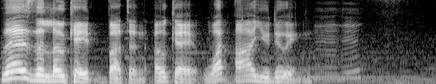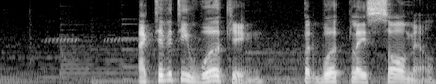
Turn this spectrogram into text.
There's the locate button. Okay, what are you doing? Activity working, but workplace sawmill.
